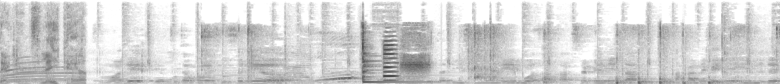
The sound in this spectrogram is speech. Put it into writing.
Seconds later. Semua dek, yuk kita mulai susun yuk. Ayo. kita di sini nih buat atasnya kayaknya tak takannya kayaknya yang ini deh.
